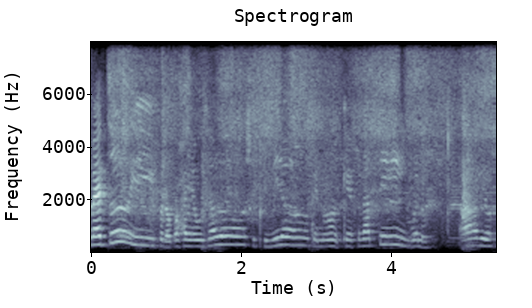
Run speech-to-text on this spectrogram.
reto y espero que os haya gustado. Suscribiros, que, no, que es gratis. Y bueno, adiós.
